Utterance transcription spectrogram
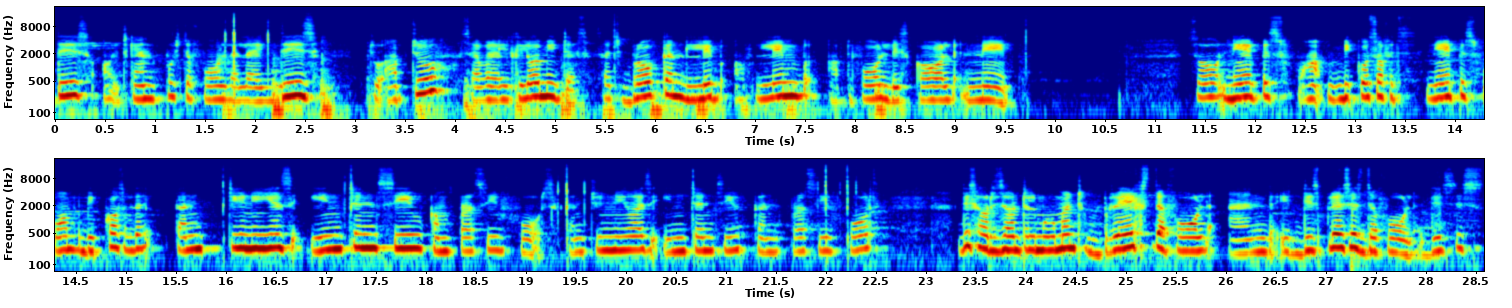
this or it can push the fold like this to up to several kilometers. Such broken limb of, limb of the fold is called nappe. So nappe is because of its nappe is formed because of the continuous intensive compressive force. Continuous intensive compressive force. This horizontal movement breaks the fold and it displaces the fold. This is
